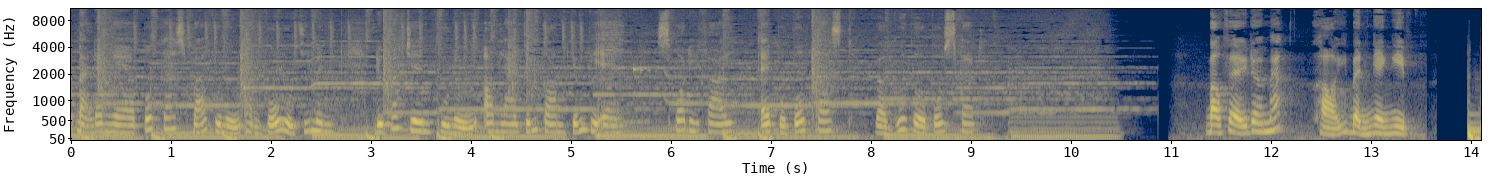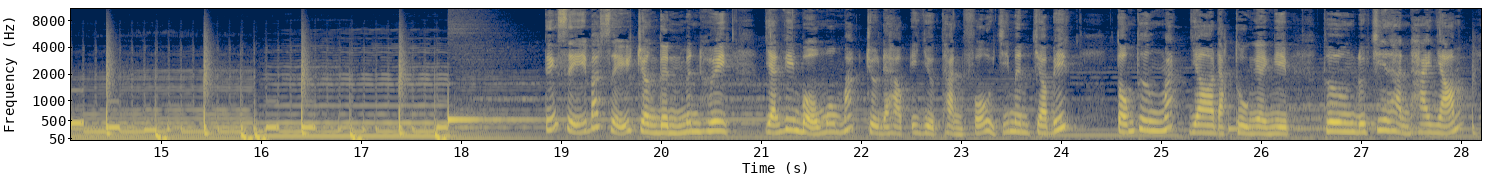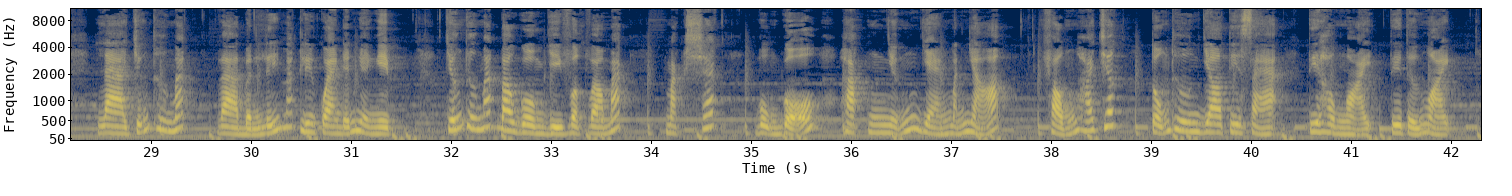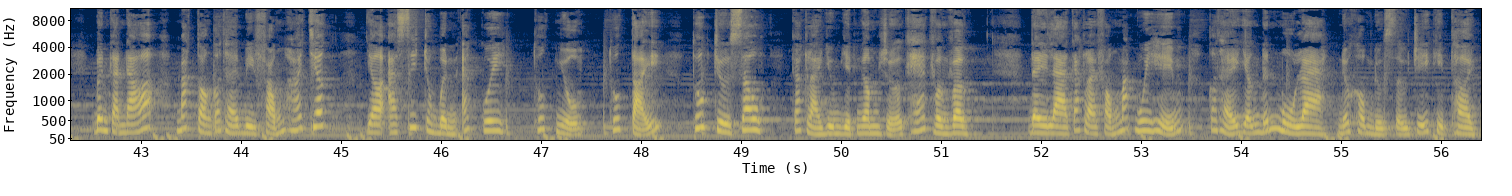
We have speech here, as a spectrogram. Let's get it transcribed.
Các bạn đang nghe podcast báo phụ nữ thành phố Hồ Chí Minh được phát trên phụ nữ online.com.vn, Spotify, Apple Podcast và Google Podcast. Bảo vệ đôi mắt khỏi bệnh nghề nghiệp. Tiến sĩ bác sĩ Trần Đình Minh Huy, giảng viên bộ môn mắt trường Đại học Y Dược Thành phố Hồ Chí Minh cho biết, tổn thương mắt do đặc thù nghề nghiệp thường được chia thành hai nhóm là chấn thương mắt và bệnh lý mắt liên quan đến nghề nghiệp. Chấn thương mắt bao gồm dị vật vào mắt, mặt sắt, vụn gỗ hoặc những dạng mảnh nhỏ, phỏng hóa chất, tổn thương do tia xạ, tia hồng ngoại, tia tử ngoại. Bên cạnh đó, mắt còn có thể bị phỏng hóa chất do axit trong bình ác quy, thuốc nhuộm, thuốc tẩy, thuốc trừ sâu, các loại dung dịch ngâm rửa khác vân vân. Đây là các loại phỏng mắt nguy hiểm, có thể dẫn đến mù lòa nếu không được xử trí kịp thời.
